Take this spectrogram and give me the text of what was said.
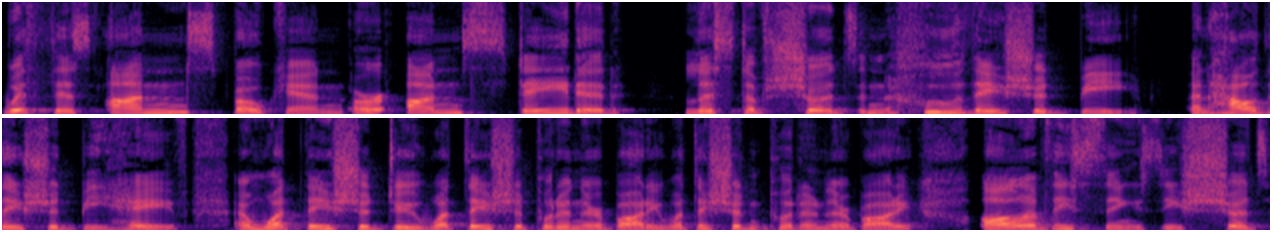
with this unspoken or unstated list of shoulds and who they should be and how they should behave and what they should do, what they should put in their body, what they shouldn't put in their body. All of these things, these shoulds,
